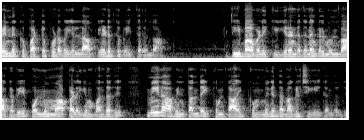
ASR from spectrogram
பெண்ணுக்கு பட்டுப்புடவை எல்லாம் எடுத்து வைத்திருந்தான். தீபாவளிக்கு இரண்டு தினங்கள் முன்பாகவே பொண்ணும் மாப்பிளையும் வந்தது. மீனாவின் தந்தைக்கும் தாய்க்கும் மிகுந்த மகிழ்ச்சியை தந்தது.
